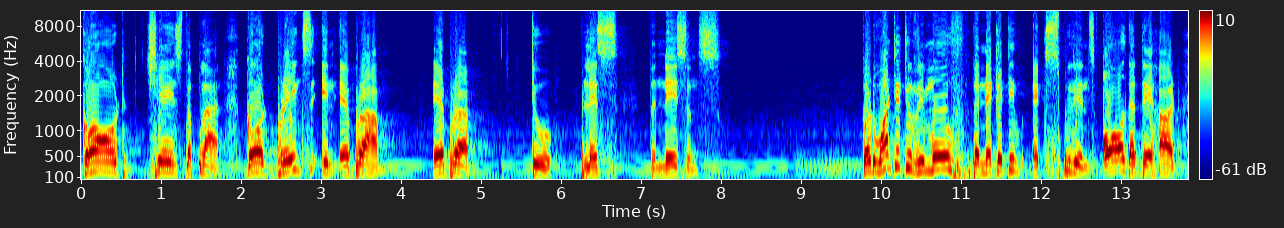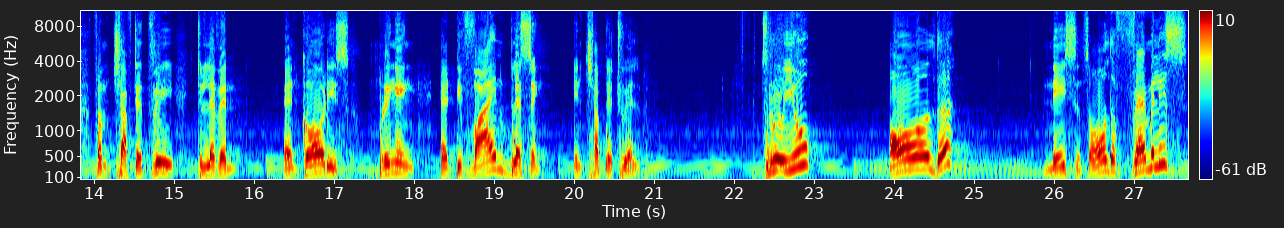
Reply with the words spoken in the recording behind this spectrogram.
God changed the plan. God brings in Abraham, Abraham to bless the nations. God wanted to remove the negative experience, all that they had from chapter 3 to 11. And God is bringing a divine blessing in chapter 12. Through you, all the nations, all the families,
